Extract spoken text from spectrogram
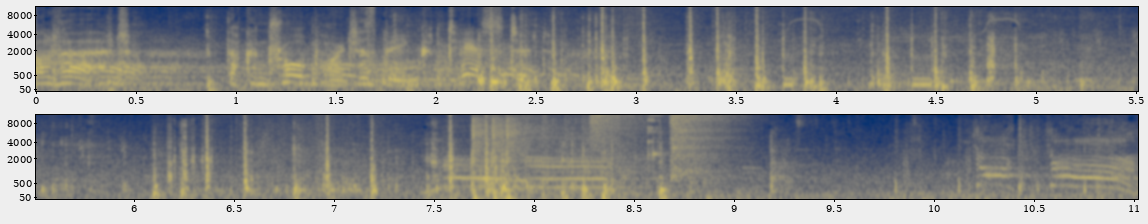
Alert! The control point is being contested. Doctor!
